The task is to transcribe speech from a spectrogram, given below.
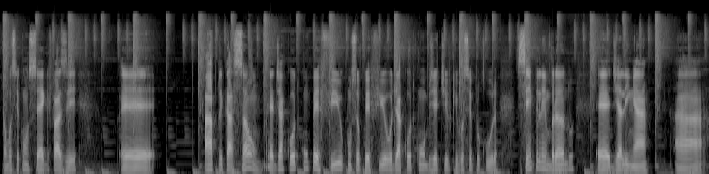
Então você consegue fazer é, a aplicação é de acordo com o perfil, com o seu perfil ou de acordo com o objetivo que você procura. Sempre lembrando é, de alinhar a,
